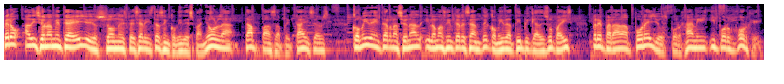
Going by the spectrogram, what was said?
Pero adicionalmente a ello, ellos son especialistas en comida española, tapas, appetizers, comida internacional y lo más interesante, comida típica de su país, preparada por ellos, por Hani y por Jorge.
